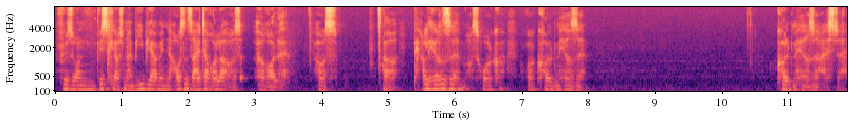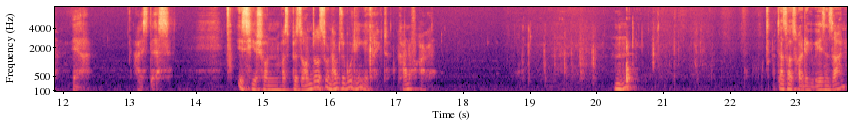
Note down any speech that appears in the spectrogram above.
Für so einen Whisky aus Namibia mit einer Außenseiterrolle aus äh, Rolle aus äh, Perlhirse, aus Rohrkolbenhirse. Kolbenhirse heißt er. Ja heißt es. Ist hier schon was Besonderes und haben sie gut hingekriegt. Keine Frage. Mhm. Das soll es heute gewesen sein.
